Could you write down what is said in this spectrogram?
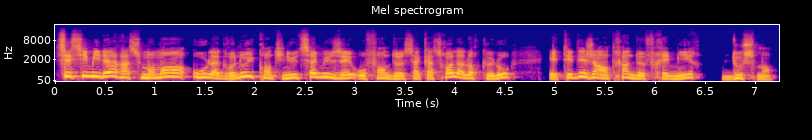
C'est similaire à ce moment où la grenouille continue de s'amuser au fond de sa casserole alors que l'eau était déjà en train de frémir doucement.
